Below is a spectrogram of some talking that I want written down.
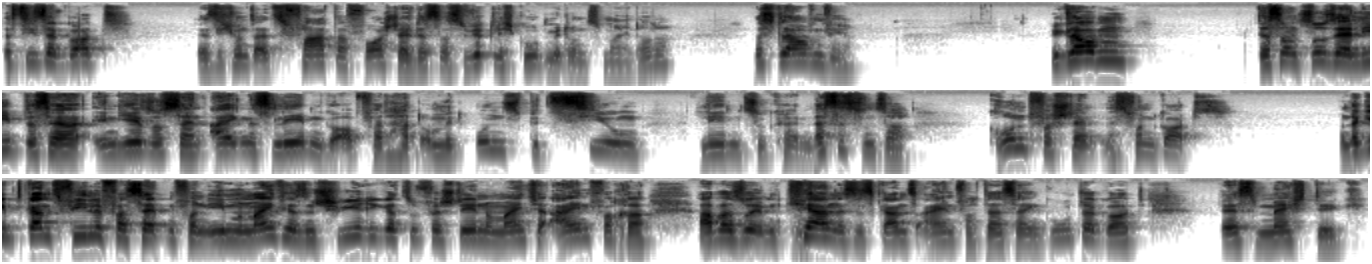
dass dieser Gott, der sich uns als Vater vorstellt, dass das wirklich gut mit uns meint, oder? Das glauben wir. Wir glauben, dass er uns so sehr liebt, dass er in Jesus sein eigenes Leben geopfert hat, um mit uns Beziehung leben zu können. Das ist unser Grundverständnis von Gott. Und da gibt es ganz viele Facetten von ihm und manche sind schwieriger zu verstehen und manche einfacher. Aber so im Kern ist es ganz einfach. Da ist ein guter Gott, der ist mächtig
